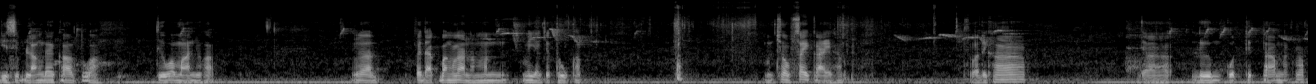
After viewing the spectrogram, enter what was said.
ยี่สิบหลังได้เก้าตัว ถือว่ามันอยู่ครับเวลาไปดักบางร้านน่ะมันไม่อยากจะถูกครับ มันชอบไส้ไก่ครับ สวัสดีครับ อย่าลืมกดติดตามนะครับ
